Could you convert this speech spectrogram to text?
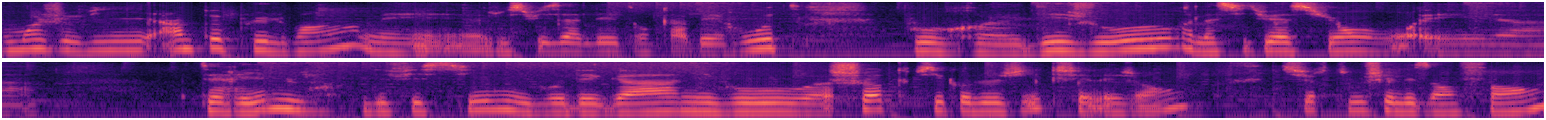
Moi, je vis un peu plus loin, mais je suis allée donc à Beyrouth pour 10 euh, jours. La situation est euh, terrible, difficile, niveau dégâts, niveau euh, choc psychologique chez les gens, surtout chez les enfants.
